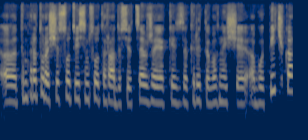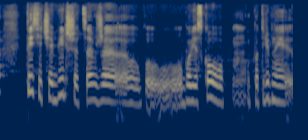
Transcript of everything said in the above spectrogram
Е, Температура 600-800 градусів це вже якесь закрите вогнище або пічка. Тисяча більше це вже е, обов'язково потрібний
